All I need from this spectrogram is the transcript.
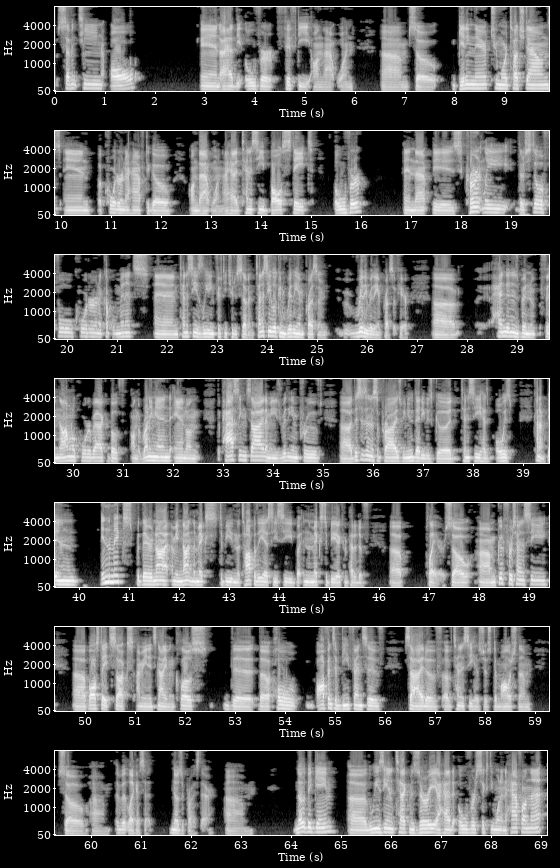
17 all. And I had the over 50 on that one. Um, so getting there, two more touchdowns and a quarter and a half to go on that one. I had Tennessee Ball State over, and that is currently there's still a full quarter and a couple minutes, and Tennessee is leading 52 to seven. Tennessee looking really impressive, really really impressive here. Uh, Hendon has been a phenomenal quarterback, both on the running end and on the passing side. I mean, he's really improved. Uh, this isn't a surprise. We knew that he was good. Tennessee has always kind of been in the mix, but they're not. I mean, not in the mix to be in the top of the SEC, but in the mix to be a competitive uh, player. So um, good for Tennessee. Uh, Ball State sucks. I mean, it's not even close. The the whole offensive defensive side of, of Tennessee has just demolished them. So, um, but like I said, no surprise there. Um, another big game uh, Louisiana Tech, Missouri. I had over 61 and a half on that.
